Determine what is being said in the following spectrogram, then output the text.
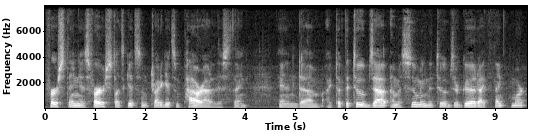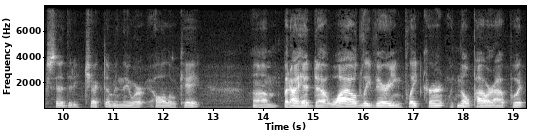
First thing is first, let's get some, try to get some power out of this thing. And um, I took the tubes out. I'm assuming the tubes are good. I think Mark said that he checked them and they were all okay. Um, but I had uh, wildly varying plate current with no power output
